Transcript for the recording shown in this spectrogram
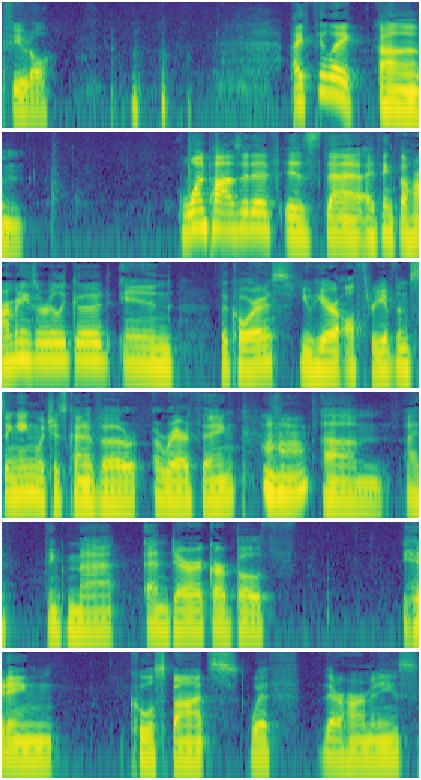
futile. I feel like um one positive is that I think the harmonies are really good in the chorus. You hear all three of them singing, which is kind of a, a rare thing. Mm-hmm. Um, I think Matt and Derek are both hitting cool spots with their harmonies.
